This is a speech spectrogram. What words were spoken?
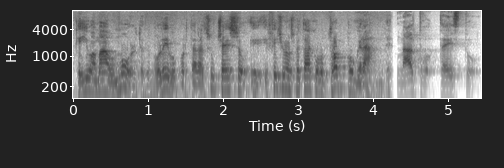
che io amavo molto, che volevo portare al successo e, e feci uno spettacolo troppo grande. Un altro testo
